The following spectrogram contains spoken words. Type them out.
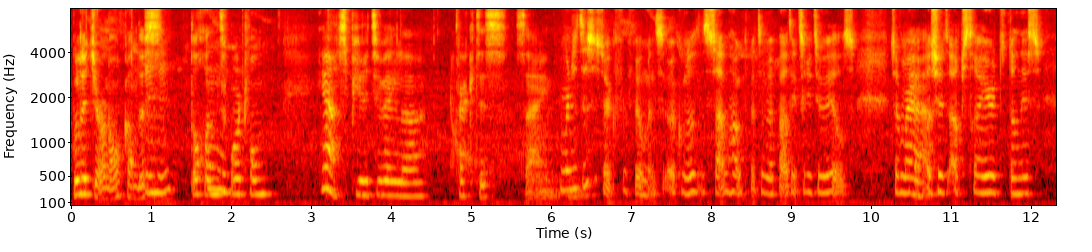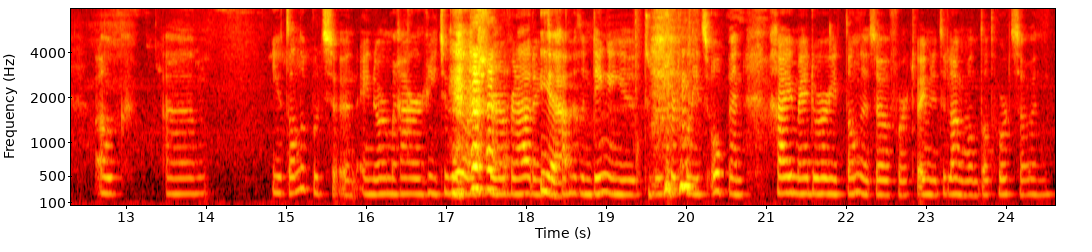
bullet journal, kan dus toch een soort van, ja, spirituele practice zijn. Maar dat is het ook voor veel mensen, ook omdat het samenhangt met een bepaald iets ritueels. Zeg maar, Ja. als je het abstraheert, dan is ook ehm, je tanden poetsen een enorm raar ritueel als je erover nadenkt. Je gaat met een ding en je doet een soort van iets op en ga je mee door je tanden zo voor twee minuten lang, want dat hoort zo. En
